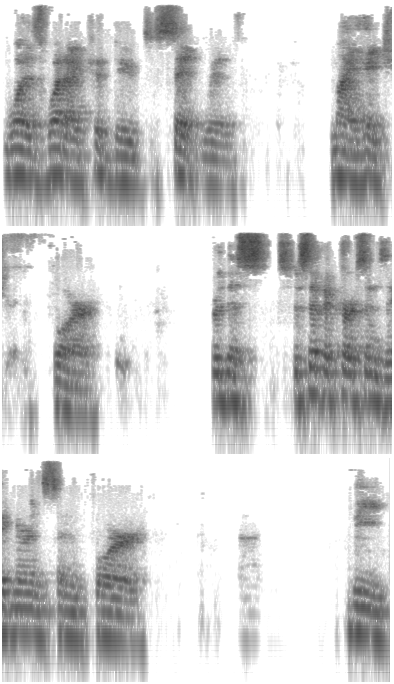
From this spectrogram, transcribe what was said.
was what I could do to sit with my hatred for for this specific person's ignorance and for uh, the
